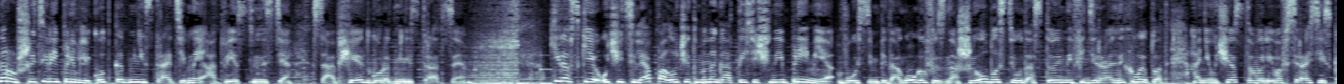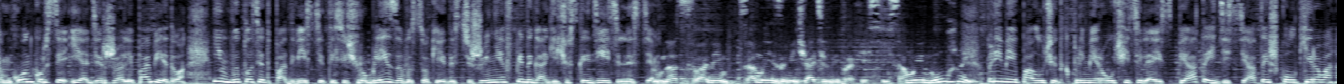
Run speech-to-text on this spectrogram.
Нарушителей привлекут к административной ответственности, сообщает город администрация. Кировские учителя получат многотысячные премии. Восемь педагогов из нашей области удостоены федеральных выплат. Они участвовали во всероссийском конкурсе и одержали победу. Им выплатят по 200 тысяч рублей за высокие достижения в педагогической деятельности. У нас с вами самые замечательные профессии, самые нужные. Премии получат, к примеру, учителя из пятой, десятой школ Кирова,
